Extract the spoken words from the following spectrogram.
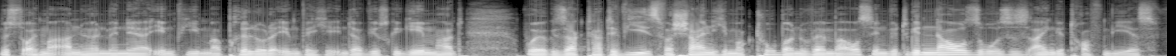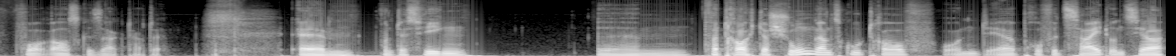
müsst ihr euch mal anhören, wenn er irgendwie im April oder irgendwelche Interviews gegeben hat, wo er gesagt hatte, wie es wahrscheinlich im Oktober, November aussehen wird. Genau so ist es eingetroffen, wie er es vorausgesagt hatte. Ähm, und deswegen ähm, vertraue ich da schon ganz gut drauf und er prophezeit uns ja,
